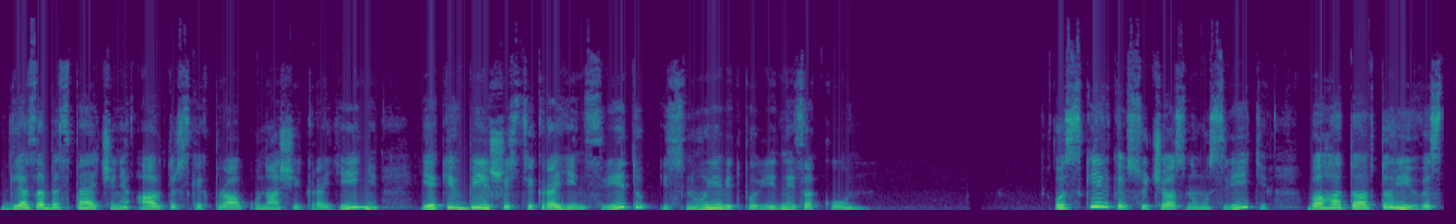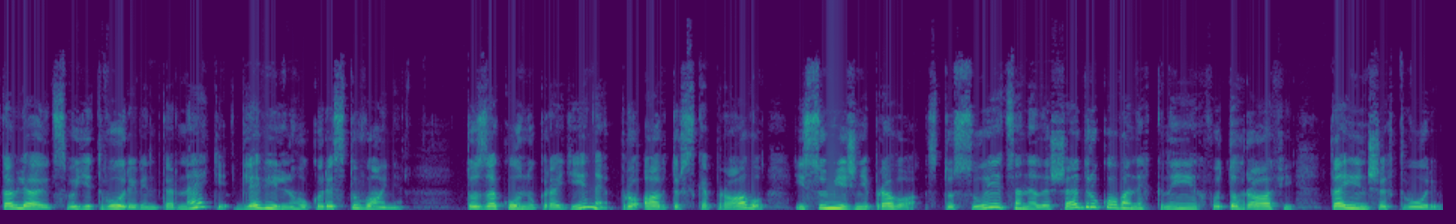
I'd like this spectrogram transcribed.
Для забезпечення авторських прав у нашій країні, як і в більшості країн світу, існує відповідний закон. Оскільки в сучасному світі багато авторів виставляють свої твори в інтернеті для вільного користування, то закон України про авторське право і суміжні права стосується не лише друкованих книг, фотографій та інших творів,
